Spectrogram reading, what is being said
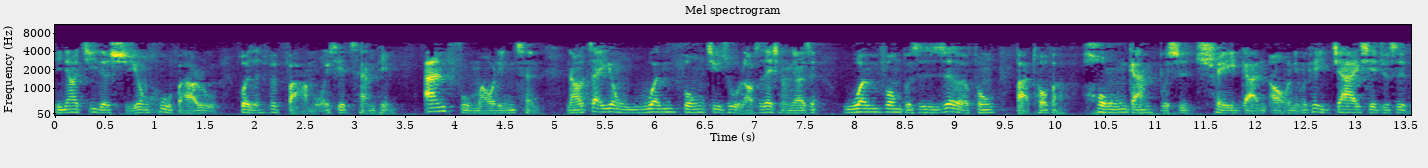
一定要记得使用护发乳或者是发膜一些产品。安抚毛鳞层，然后再用温风，记住，老师在强调的是温风，不是热风，把头发烘干，不是吹干哦。你们可以加一些就是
